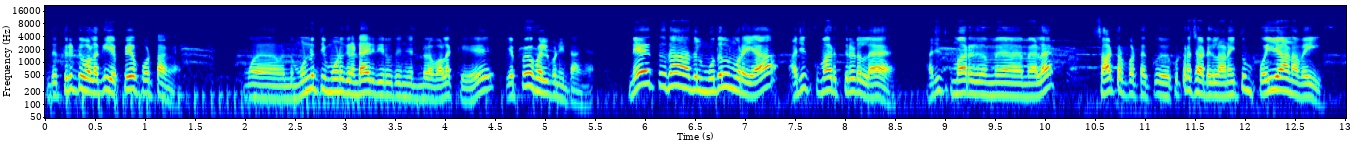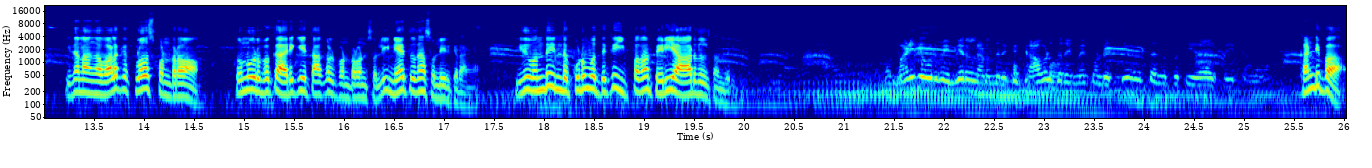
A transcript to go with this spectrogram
இந்த திருட்டு வழக்கு எப்போயோ போட்டாங்க. இந்த முந்நூற்றி மூணுக்கு ரெண்டாயிரத்தி இருபத்தஞ்சுன்ற வழக்கு எப்போயோ ஃபைல் பண்ணிட்டாங்க. நேற்று தான் அதில் முதல் முறையாக அஜித்குமார் திருடலை. அஜித்குமார் மே மேலே சாற்றப்பட்ட கு- குற்றச்சாட்டுகள் அனைத்தும் பொய்யானவை. இதை நாங்கள் வழக்கை க்ளோஸ் பண்ணுறோம் தொண்ணூறு பக்கம் அறிக்கையை தாக்கல் பண்ணுறோன்னு சொல்லி நேற்று தான் சொல்லியிருக்கிறாங்க. இது வந்து இந்த குடும்பத்துக்கு இப்போ தான் பெரிய ஆறுதல் தந்திருக்கு. மனித உரிமை மீறல் நடந்திருக்கு. காவல்துறை மேற்கொண்ட சீர்திருத்தங்கள் பற்றி ஏதாவது சொல்லியிருக்காங்க கண்டிப்பாக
